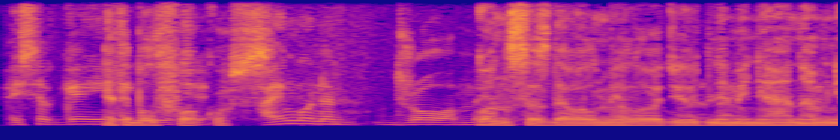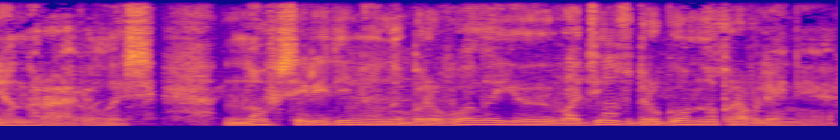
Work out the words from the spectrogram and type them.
Это был фокус. Он создавал мелодию для меня, она мне нравилась, но в середине он обрывал ее и водил в другом направлении.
